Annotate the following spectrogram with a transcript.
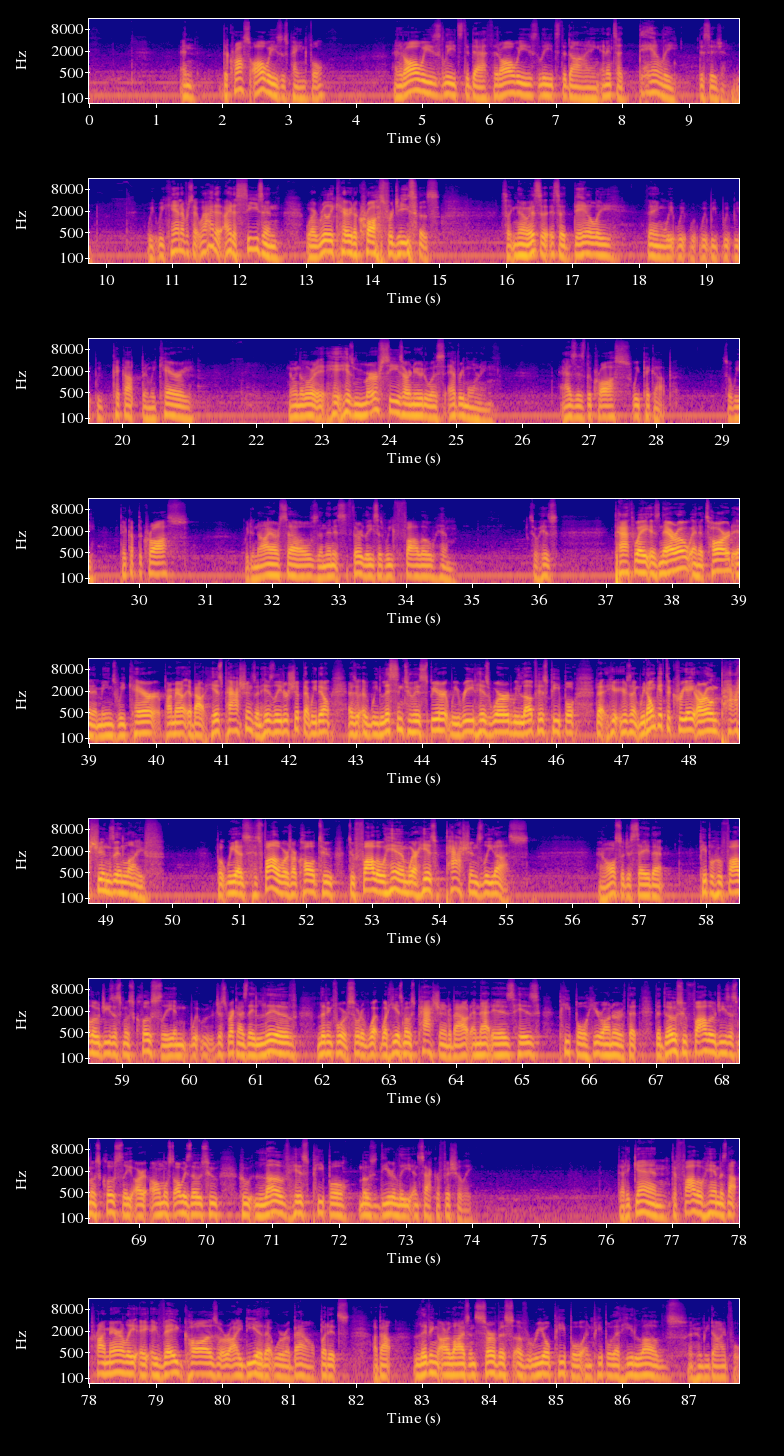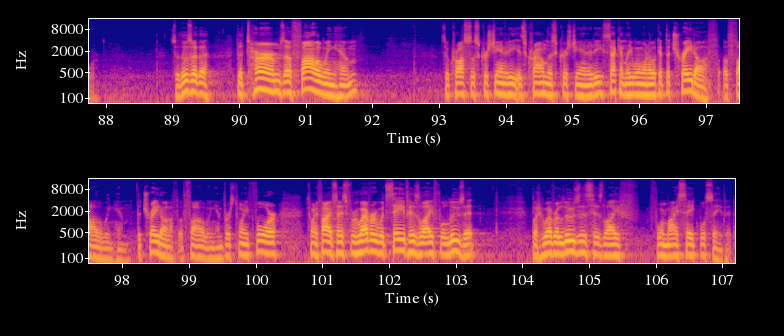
and the cross always is painful, and it always leads to death. It always leads to dying, and it's a daily decision. We, we can't ever say, well, I had, a, I had a season where I really carried a cross for Jesus. It's like, no, it's a, it's a daily thing we, we, we, we, we, we pick up and we carry. Knowing the Lord, His mercies are new to us every morning, as is the cross we pick up. So we pick up the cross, we deny ourselves, and then it's thirdly, He says we follow Him. So His pathway is narrow and it's hard, and it means we care primarily about His passions and His leadership, that we don't, as, uh, we listen to His Spirit, we read His Word, we love His people. That here, here's the thing we don't get to create our own passions in life, but we, as His followers, are called to, to follow Him where His passions lead us. And also just say that people who follow Jesus most closely and just recognize they live living for sort of what, what he is most passionate about, and that is his people here on earth, that, that those who follow Jesus most closely are almost always those who, who love his people most dearly and sacrificially. That again, to follow him is not primarily a, a vague cause or idea that we're about, but it's about living our lives in service of real people and people that he loves and whom he died for. So those are the the terms of following him. So, crossless Christianity is crownless Christianity. Secondly, we want to look at the trade off of following him. The trade off of following him. Verse 24, 25 says, For whoever would save his life will lose it, but whoever loses his life for my sake will save it.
